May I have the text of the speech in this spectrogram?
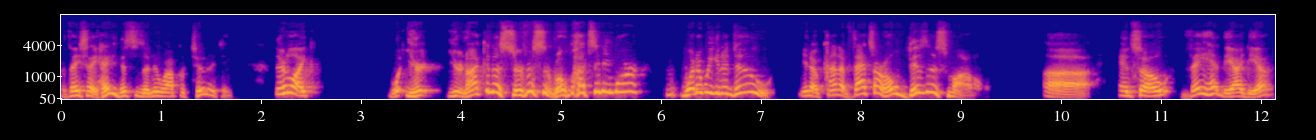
But they say, hey, this is a new opportunity. They're like, what you're you're not going to service the robots anymore? What are we going to do? You know, kind of that's our whole business model. Uh, and so they had the idea,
